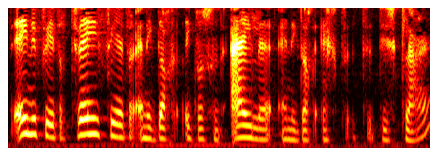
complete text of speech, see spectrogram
41, 42. En ik dacht, ik was aan het eilen en ik dacht echt, het is klaar.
